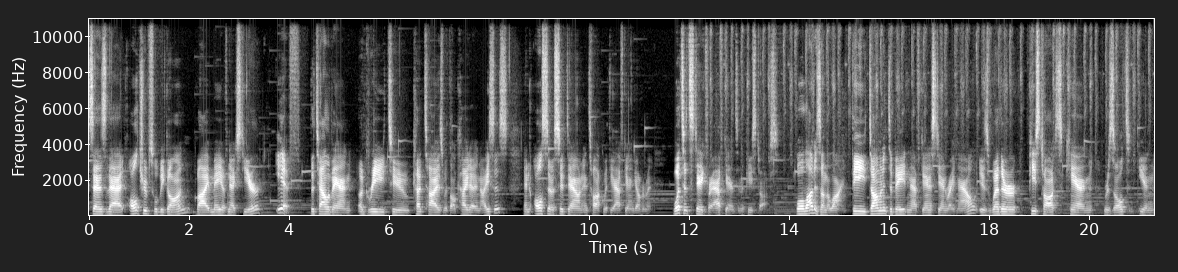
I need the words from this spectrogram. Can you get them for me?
says that all troops will be gone by May of next year if the Taliban agree to cut ties with Al Qaeda and ISIS and also sit down and talk with the Afghan government. What's at stake for Afghans in the peace talks? Well, a lot is on the line. The dominant debate in Afghanistan right now is whether peace talks can result in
